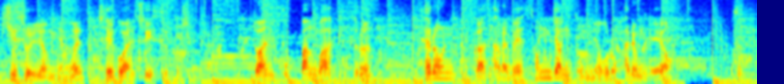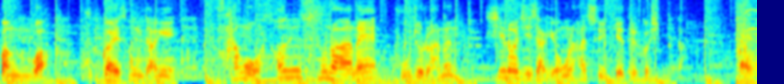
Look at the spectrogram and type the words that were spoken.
기술 역량을 제고할 수 있을 것입니다. 또한 국방과학기술은 새로운 국가 산업의 성장 동력으로 활용되어 국방과 국가의 성장이 상호 선순환의 구조를 하는 시너지 작용을 할 수 있게 될 것입니다. 네,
